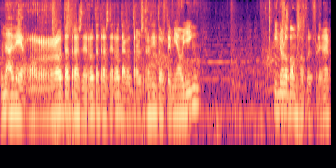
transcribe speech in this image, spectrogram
una derrota tras derrota tras derrota contra los ejércitos de Miao Jing. Y no lo vamos a poder frenar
